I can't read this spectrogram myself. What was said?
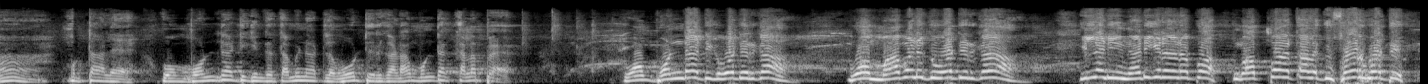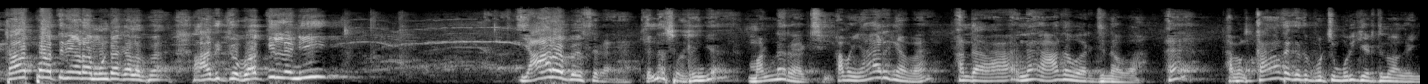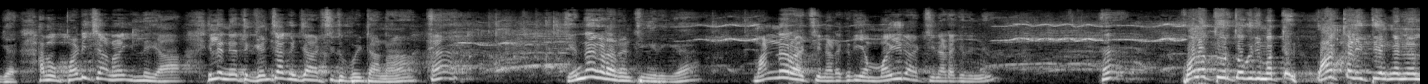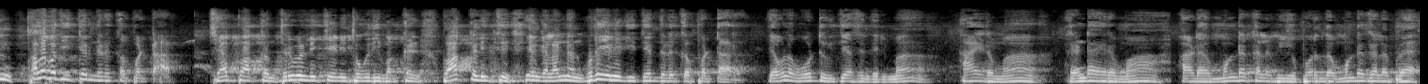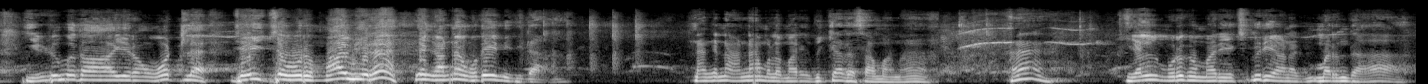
முட்டாளே உன் பொண்டாட்டிக்கு இந்த தமிழ்நாட்டில் ஓட்டு இருக்காடா? முண்டை கலப்ப. உன் பொண்டாட்டிக்கு ஓட்டு இருக்கா? உன் மவனுக்கு ஓட்டு இருக்கா? இல்ல நீ நடிகரானப்போ உங்க அப்பா தாளுக்கு சோறு போட்டு காப்பாத்தினியாடா முண்டை கலப்ப. அதுக்கு வக்கில்ல நீ? யார பேசுற? என்ன சொல்றீங்க? மன்னர் ஆட்சி. அவன் யாருங்க அவன்? அந்த என்ன ஆதவ அர்ஜுனாவா? அவன் காதகத்தை பிடிச்சி முறுக்கி எடுத்துன்னு வாங்க இங்க. அவன் படிச்சானா? இல்லையா? இல்ல நேத்து கெஞ்சா கெஞ்சா அடிச்சிட்டு போயிட்டானா? என்னங்கடா நினச்சிக்கிறீங்க? மன்னர் ஆட்சி நடக்குது என் மயிராட்சி நடக்குதுன்னு? கொளத்தூர் தொகுதி மக்கள் வாக்களித்து எங்கள் தளபதி தேர்ந்தெடுக்கப்பட்டார். சேப்பாக்கம் திருவல்லிக்கேணி தொகுதி மக்கள் வாக்களித்து எங்கள் அண்ணன் உதயநிதி தேர்ந்தெடுக்கப்பட்டார். எவ்வளோ ஓட்டு வித்தியாசம் தெரியுமா? ஆயிரமா? ரெண்டாயிரமா? அட முண்டக்கலப்பிக்கு பிறந்த முண்டக்கலப்பை எழுபதாயிரம் ஓட்டில் ஜெயிச்ச ஒரு மாவீரன் எங்கள் அண்ணன் உதயநிதிடா. நாங்கள் என்ன அண்ணாமலை மாதிரி விற்காத சாமானா? ஆ? எல் முருகன் மாதிரி எக்ஸ்பீரி ஆன மருந்தா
